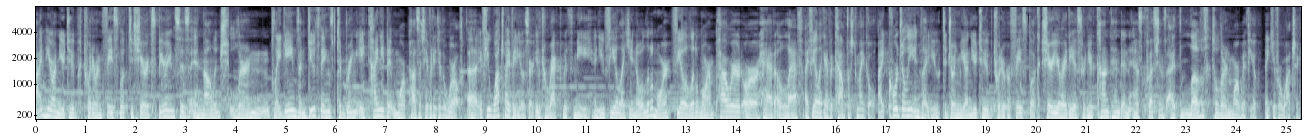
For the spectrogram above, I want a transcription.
I'm here on YouTube, Twitter, and Facebook to share experiences and knowledge, learn, play games, and do things to bring a tiny bit more positivity to the world. Uh, if you watch my videos or interact with me and you feel like you know a little more, feel a little more empowered, or had a laugh, I feel like I've accomplished my goal. I cordially invite you to join me on YouTube, Twitter, or Facebook. Share your ideas for new content and ask questions. I'd love to learn more with you. Thank you for watching.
